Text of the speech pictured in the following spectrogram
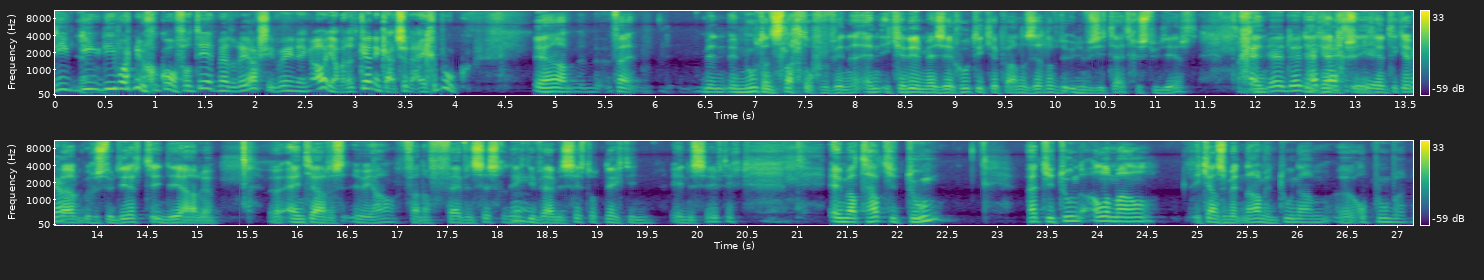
die, die, die wordt nu geconfronteerd met een reactie waarin je denkt: oh ja, maar dat ken ik uit zijn eigen boek. Ja, fijn. Men, men, moet een slachtoffer vinden. En ik herinner mij zeer goed, ik heb aan dezelfde universiteit gestudeerd. Gent, en, de, heb jij gestudeerd? Gent, ik heb daar gestudeerd in de jaren, uh, eindjaren, ja, vanaf 65, 1965 hmm. tot 1971. En wat had je toen? Had je toen allemaal, ik kan ze met naam en toenaam uh, opnoemen,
